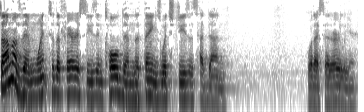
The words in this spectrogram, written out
some of them went to the Pharisees and told them the things which Jesus had done. What I said earlier.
